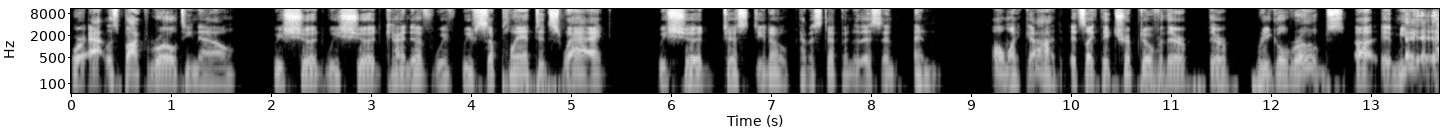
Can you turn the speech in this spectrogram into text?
we're Atlas Bach royalty now. We should we should kind of we've we've supplanted swag. We should just you know kind of step into this and and oh my god, it's like they tripped over their their regal robes uh, immediately.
